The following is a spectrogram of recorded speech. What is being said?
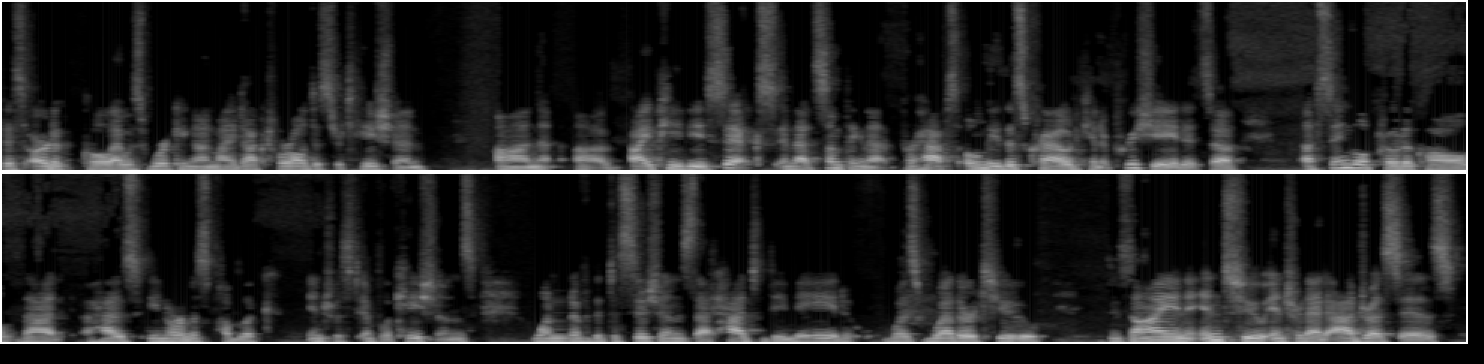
this article, I was working on my doctoral dissertation on uh, IPv6, and that's something that perhaps only this crowd can appreciate. It's a, a single protocol that has enormous public interest implications. One of the decisions that had to be made was whether to design into internet addresses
